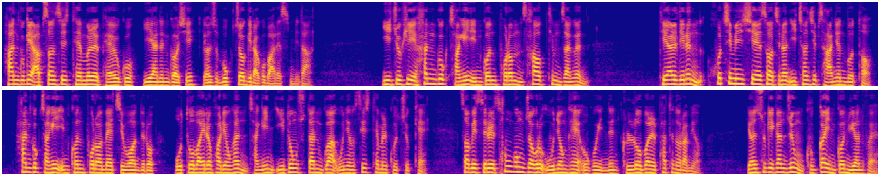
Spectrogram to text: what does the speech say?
한국의 앞선 시스템을 배우고 이해하는 것이 연수 목적이라고 말했습니다. 이주희 한국장애인인권포럼 사업팀장은 DRD는 호치민시에서 지난 2014년부터 한국장애인인권포럼의 지원으로 오토바이를 활용한 장애인 이동수단과 운영 시스템을 구축해 서비스를 성공적으로 운영해 오고 있는 글로벌 파트너라며 연수기간 중 국가인권위원회,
